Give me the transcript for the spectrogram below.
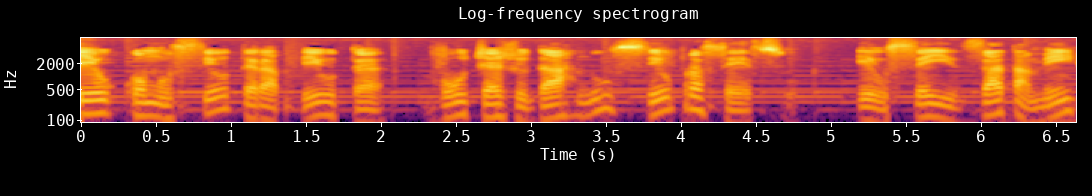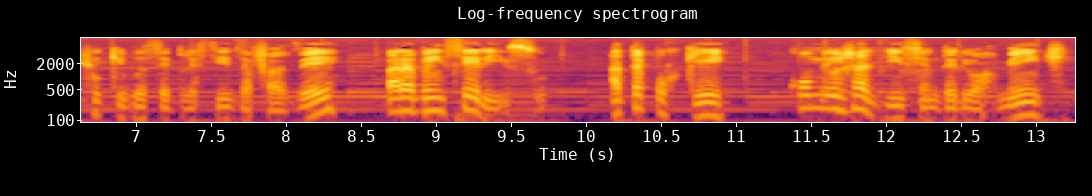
Eu, como seu terapeuta, vou te ajudar no seu processo. Eu sei exatamente o que você precisa fazer para vencer isso. Até porque, como eu já disse anteriormente,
